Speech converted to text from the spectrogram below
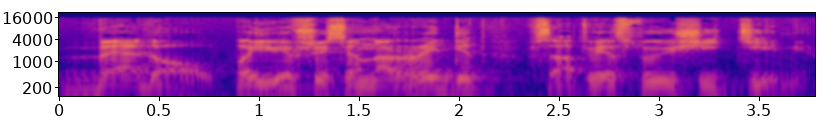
Бэдол, появившийся на Reddit в соответствующей теме.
